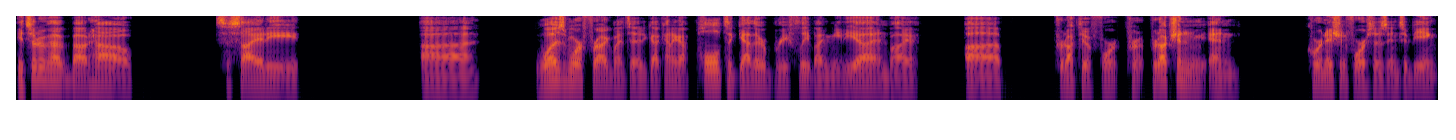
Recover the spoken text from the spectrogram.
it's sort of about how society uh, was more fragmented, got kind of got pulled together briefly by media and by uh, productive for pr- production and, and coordination forces into being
